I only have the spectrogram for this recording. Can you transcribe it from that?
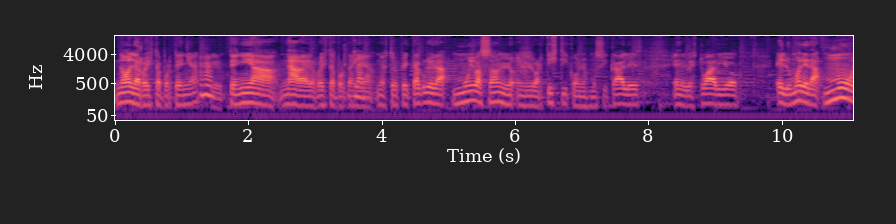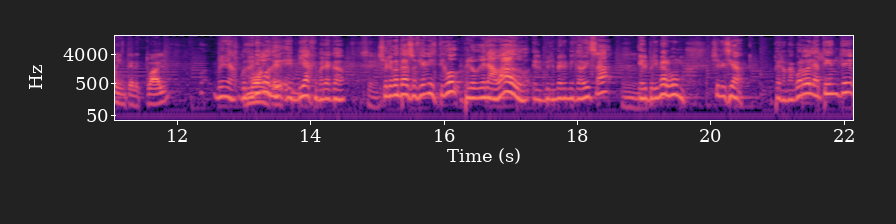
no en la revista porteña, tenía nada de revista porteña. Claro. Nuestro espectáculo era muy basado en lo, en lo artístico, en los musicales, en el vestuario. El humor era muy intelectual. Mira, cuando Muy venimos de, en viaje para acá, Sí. yo le contaba a Sofía que tengo, pero grabado el primer en mi cabeza, Mm. el primer boom. Yo le decía, pero me acuerdo latente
